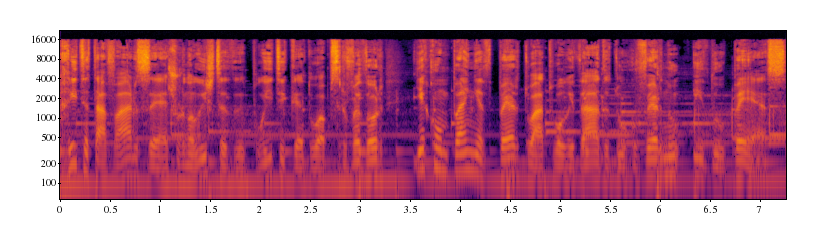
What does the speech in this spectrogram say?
Rita Tavares é jornalista de política do Observador e acompanha de perto a atualidade do governo e do PS.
